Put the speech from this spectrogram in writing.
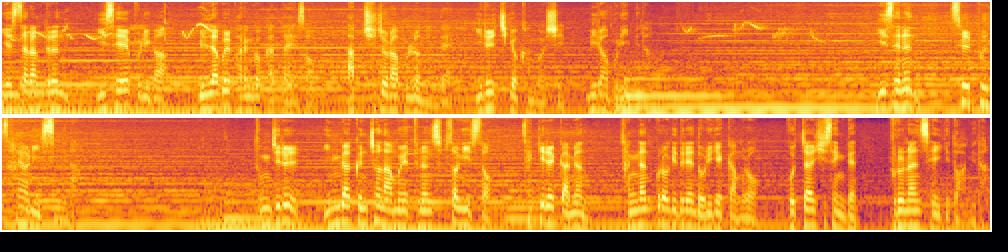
옛사람들은 이 새의 부리가 밀랍을 바른 것 같다 해서 납치조라 불렀는데 이를 직역한 것이 미라불이입니다. 이 새는 슬픈 사연이 있습니다. 둥지를 인가 근처 나무에 트는 습성이 있어 새끼를 까면 장난꾸러기들의 놀이객감으로 곧잘 희생된 불운한 새이기도 합니다.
